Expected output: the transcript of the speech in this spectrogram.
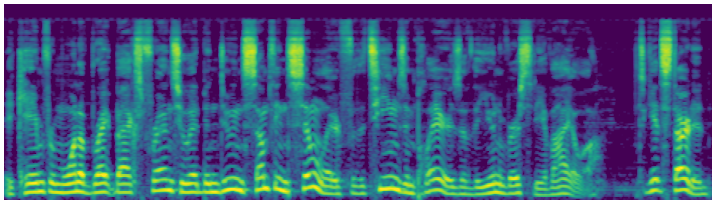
It came from one of Breitbach's friends who had been doing something similar for the teams and players of the University of Iowa. To get started,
